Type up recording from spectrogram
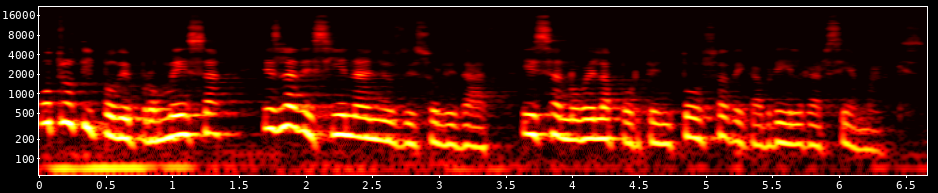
Otro tipo de promesa es la de Cien años de soledad, esa novela portentosa de Gabriel García Márquez.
